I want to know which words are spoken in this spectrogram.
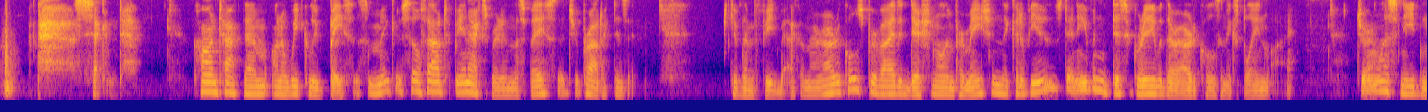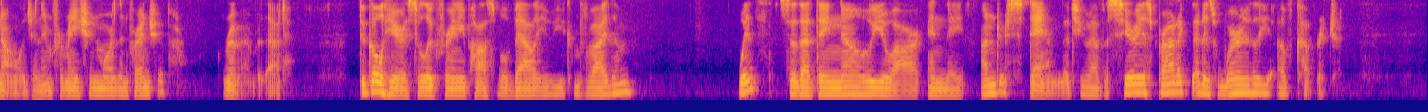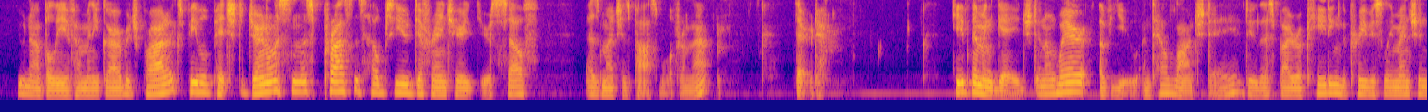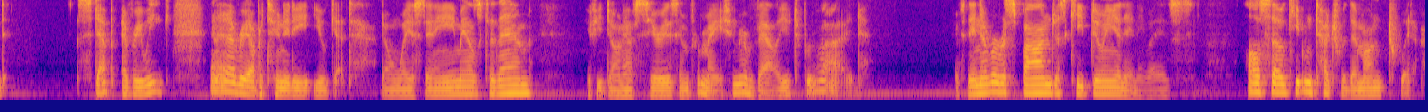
Second, contact them on a weekly basis and make yourself out to be an expert in the space that your product is in. Give them feedback on their articles, provide additional information they could have used, and even disagree with their articles and explain why. Journalists need knowledge and information more than friendship. Remember that. The goal here is to look for any possible value you can provide them with so that they know who you are and they understand that you have a serious product that is worthy of coverage. You not believe how many garbage products people pitch to journalists, and this process helps you differentiate yourself as much as possible from that. Third, Keep them engaged and aware of you until launch day. Do this by repeating the previously mentioned step every week and at every opportunity you get. Don't waste any emails to them if you don't have serious information or value to provide. If they never respond, just keep doing it anyways. Also, keep in touch with them on Twitter.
